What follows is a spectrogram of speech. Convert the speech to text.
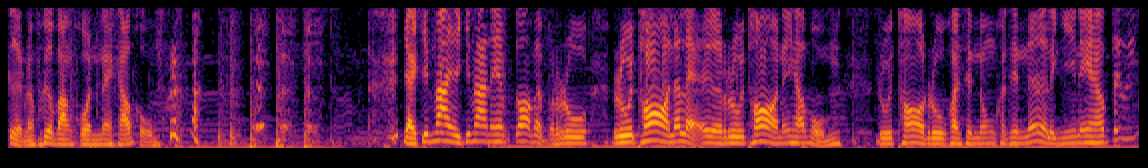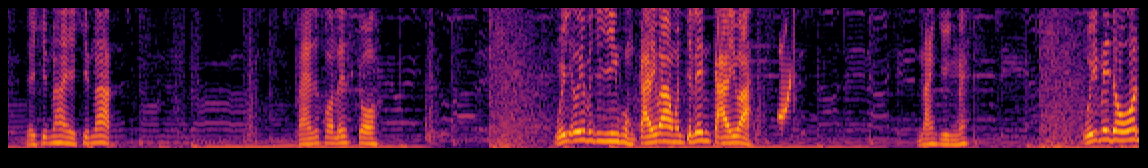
เกิดมาเพื่อบางคนนะครับผม อย่าคิดมากอย่าคิดมากนะครับก็แบบรูรูท่อนั่นแหละเออรูท่อนะครับผม รูท่อรูคอนเทนงคอนเทนเนอร์อะไรอย่างงี้นะครับอย่าคิดมากอย่าคิดมากไปทุกคน let's go อุ้ยเอ้ยมันจะยิงผมไกลบ้างมันจะเล่นไกลว่ะนั่งยิงไหมอุ้ยไม่โดน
